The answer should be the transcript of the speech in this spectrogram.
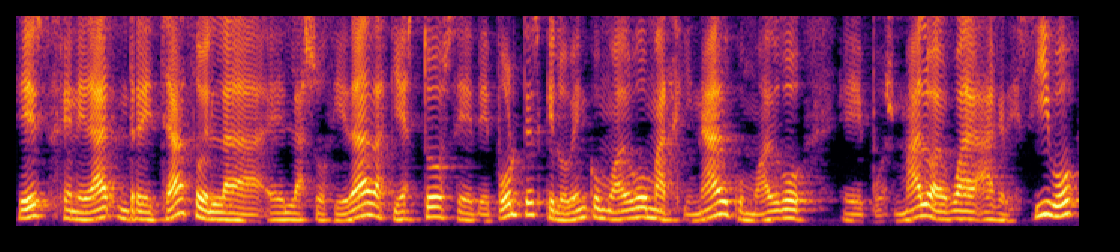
es generar rechazo en la, sociedad hacia estos eh, deportes que lo ven como algo marginal, como algo eh, pues malo, algo agresivo.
